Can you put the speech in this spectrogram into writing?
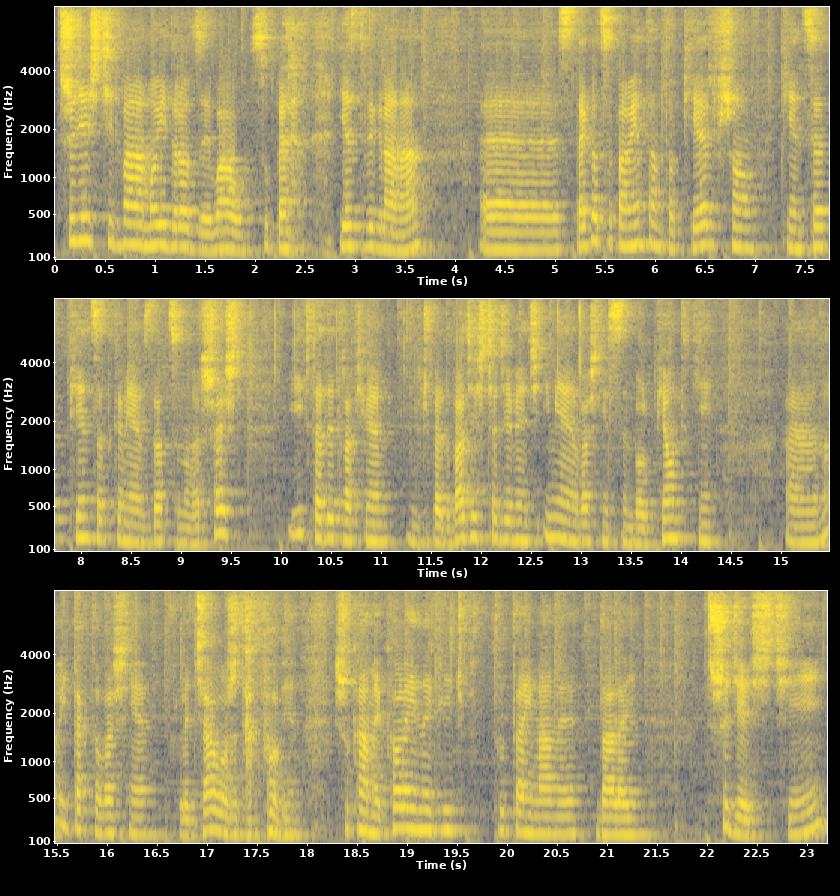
32, moi drodzy, wow, super, jest wygrana. Eee, z tego co pamiętam, to pierwszą 500, 500 miałem w zdrabce numer 6 i wtedy trafiłem liczbę 29 i miałem właśnie symbol piątki. E, No i tak to właśnie leciało, że tak powiem. Szukamy kolejnych liczb. Tutaj mamy dalej 30.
